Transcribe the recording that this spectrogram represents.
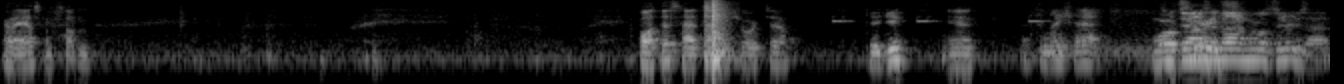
Gotta ask him something. Bought this hat down the shore too. Did you? Yeah. That's a nice hat. World 2009 World Series hat.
